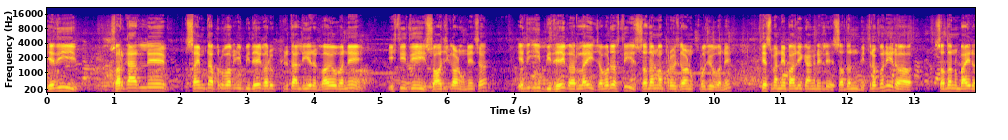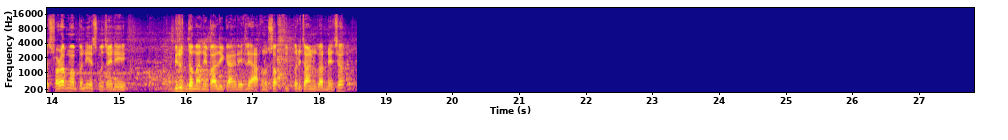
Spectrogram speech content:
यदि सरकारले संयमतापूर्वक यी विधेयकहरू फिर्ता लिएर गयो भने स्थिति सहजीकरण हुनेछ। यदि यी विधेयकहरूलाई जबरजस्ती सदनमा प्रवेश गराउन खोज्यो भने त्यसमा नेपाली काङ्ग्रेसले सदनभित्र पनि र सदन बाहिर सडकमा पनि यसको चाहिँ विरुद्धमा नेपाली काङ्ग्रेसले आफ्नो शक्ति परिचालन गर्नेछ।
